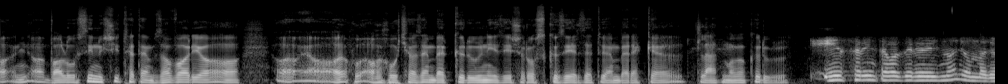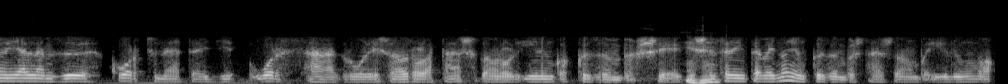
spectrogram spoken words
a, a, valószínűsíthetem, zavarja, a, a, a, a, hogyha az ember körülnéz, és rossz közérzetű emberekkel lát maga körül? Én szerintem azért egy nagyon-nagyon jellemző kortünet egy országról és arról a társadalomról élünk a közömbösség. Uh-huh. És én szerintem egy nagyon közömbös társadalomban élünk ma,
